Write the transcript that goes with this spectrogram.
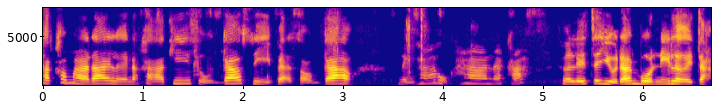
ทักเข้ามาได้เลยนะคะที่ 0948291565 นะคะ เทอร์เรสจะอยู่ด้านบนนี้เลยจ้ะ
